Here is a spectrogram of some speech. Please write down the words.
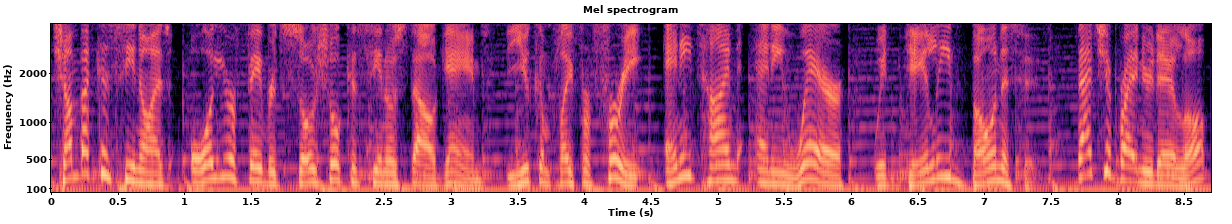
Chumba Casino has all your favorite social casino style games that you can play for free anytime, anywhere with daily bonuses. That should brighten your day a little.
